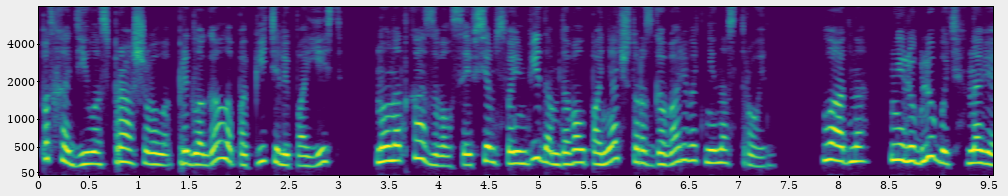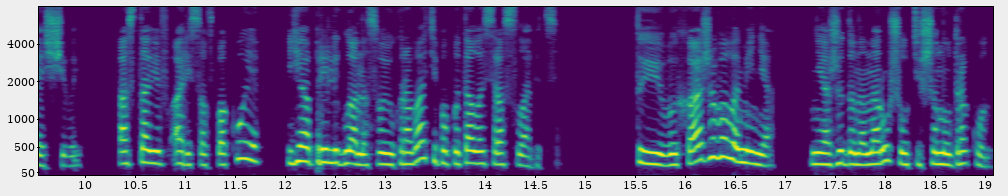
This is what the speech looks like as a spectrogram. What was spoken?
Подходила, спрашивала, предлагала попить или поесть, но он отказывался и всем своим видом давал понять, что разговаривать не настроен. Ладно, не люблю быть навязчивой. Оставив Ариса в покое, я прилегла на свою кровать и попыталась расслабиться. «Ты выхаживала меня?» – неожиданно нарушил тишину дракон.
